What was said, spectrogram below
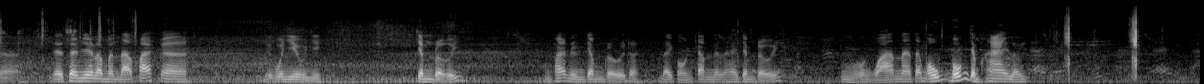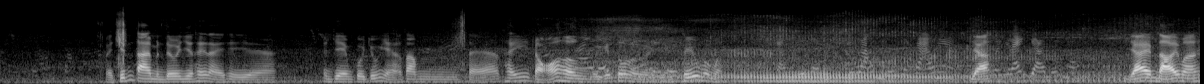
Dạ. dạ xem như là mình đã phát ờ, được bao nhiêu vậy trăm rưỡi. Mình phát được trăm rưỡi rồi. Đây còn trăm nữa là hai trăm rưỡi. Phần quà hôm nay tới bốn bốn trăm hai lận. Và chính tay mình đưa như thế này thì ờ, anh chị em cô chú nhà hảo tâm sẽ thấy rõ hơn về cái số người phiếu của mình. Dạ. Dạ em đợi mà.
